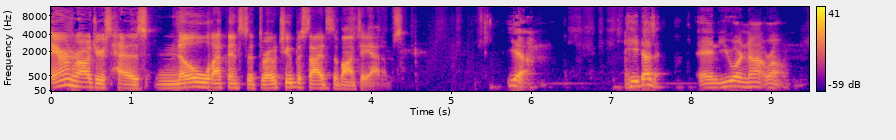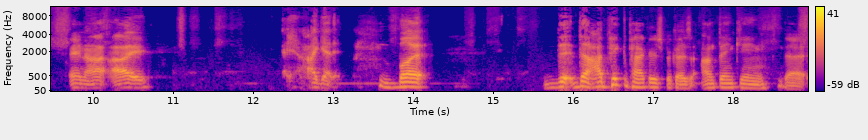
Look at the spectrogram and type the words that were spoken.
Aaron Rodgers has no weapons to throw to besides Davante Adams. Yeah, he doesn't, and you are not wrong. And I, I, I get it, but the, the I picked the Packers because I'm thinking that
